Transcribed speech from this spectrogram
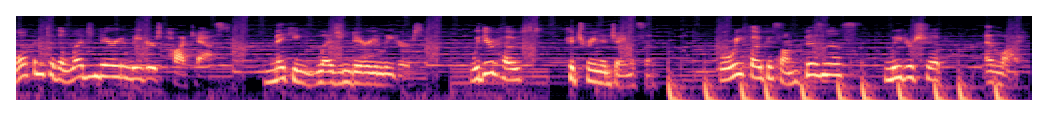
Welcome to the Legendary Leaders Podcast, Making Legendary Leaders, with your host, Katrina Jameson, where we focus on business, leadership, and life.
